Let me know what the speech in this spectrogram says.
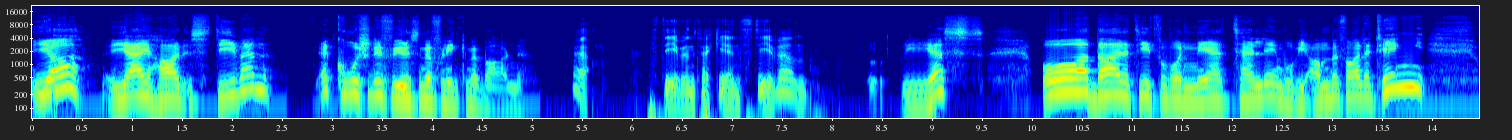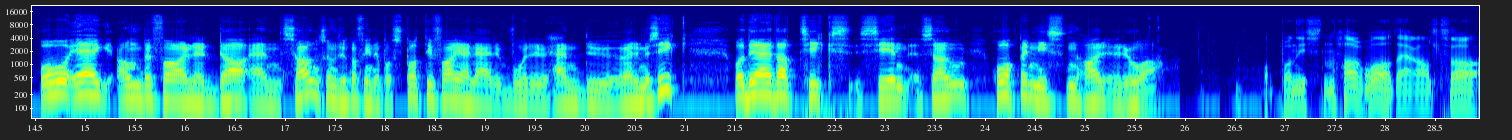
Ja, jeg har Steven. En koselig fyr som er flink med barn. Ja. Steven fikk inn Steven. Yes. Og da er det tid for vår nedtelling, hvor vi anbefaler ting. Og jeg anbefaler da en sang som du kan finne på Spotify, eller hvor hen du hører musikk. Og det er da Tix sin sang 'Håper nissen har råd'. Håper nissen har råd der, altså.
